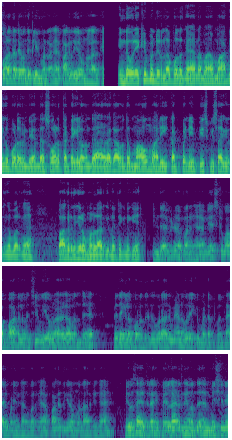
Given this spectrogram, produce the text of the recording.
சோளத்தட்டையை வந்து க்ளீன் பண்ணுறாங்க பார்க்குறதுக்கே ரொம்ப நல்லா இருக்கு. இந்த ஒரு எக்யூப்மெண்ட் இருந்தால் போதுங்க. நம்ம மாட்டுக்கு போட வேண்டிய அந்த சோள தட்டைகளை வந்து அழகாக வந்து மாவு மாதிரி கட் பண்ணி பீஸ் பீஸாக ஆகிடுதுங்க பாருங்கள் பார்க்குறதுக்கே ரொம்ப நல்லா இருக்குது இந்த டெக்னிக்கு இந்த வீடியோவில் பாருங்கள் வேஸ்ட் வா பாட்டிலை வச்சு இவங்க எவ்வளோ அழகாக வந்து விதைகளை போடுறதுக்கு ஒரு அருமையான ஒரு எக்யூப்மெண்ட்டை தயார் பண்ணியிருக்காங்க பாருங்கள் பார்க்கறதுக்கே ரொம்ப நல்லா இருக்குங்க. விவசாயத்தில் இப்போ எல்லா இடத்துலையும் வந்து மிஷினு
